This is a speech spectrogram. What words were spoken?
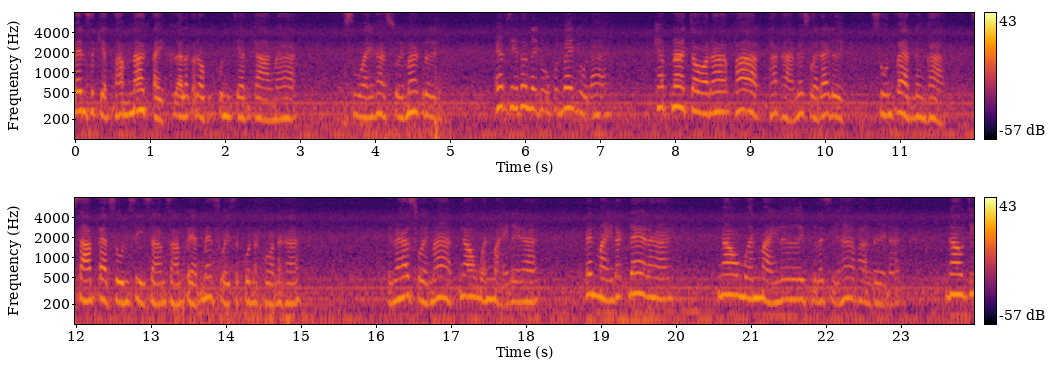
เป็นสเก็ดทำหน้าไต่เครือแล้วก็ดอกพิกุลแกนกลางนะคะสวยค่ะ สวยมากเลย FC ท่านใดดูคุณแม่อยู่นะคะ แคปหน้าจอนะคะพาดทักหาแม่สวยได้เลย 081 ค่ะ 3804338 แม่สวยสกลนครนะคะ เห็นไหมคะสวยมากเงาเหมือนไหมเลยนะคะเป็นไหมดักแด้นะคะ เงาเหมือนไหมเลยผืนละสี่ห้าพันเลยนะเงาจ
